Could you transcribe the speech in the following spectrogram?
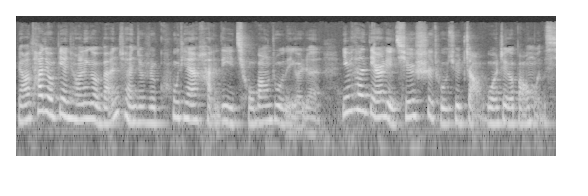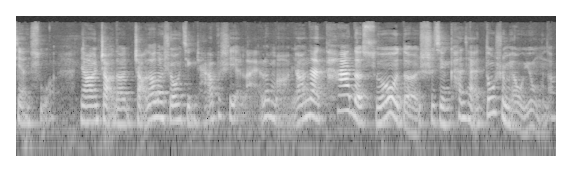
然后他就变成了一个完全就是哭天喊地求帮助的一个人。因为他在电影里其实试图去找过这个保姆的线索，然后找到找到的时候，警察不是也来了嘛？然后那他的所有的事情看起来都是没有用的。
